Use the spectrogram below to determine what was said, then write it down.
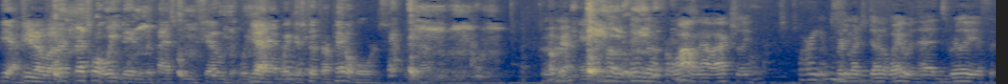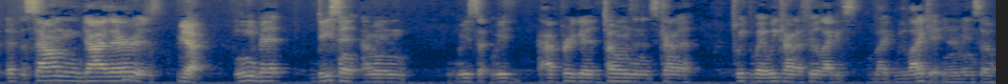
yeah. You know, uh, That, that's what we did in the past few shows that we Yeah. had. We just took our pedal boards. You know, okay. That's what we've been doing for a while now, actually. Are you? Pretty much done away with heads. Really, if if the sound guy there is Yeah. any bit decent. I mean, we we have pretty good tones, and it's kind of tweaked the way we kind of feel like it's like we like it. You know what I mean? So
